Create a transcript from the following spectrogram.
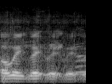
Oh wait, wait, wait, wait, wait.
